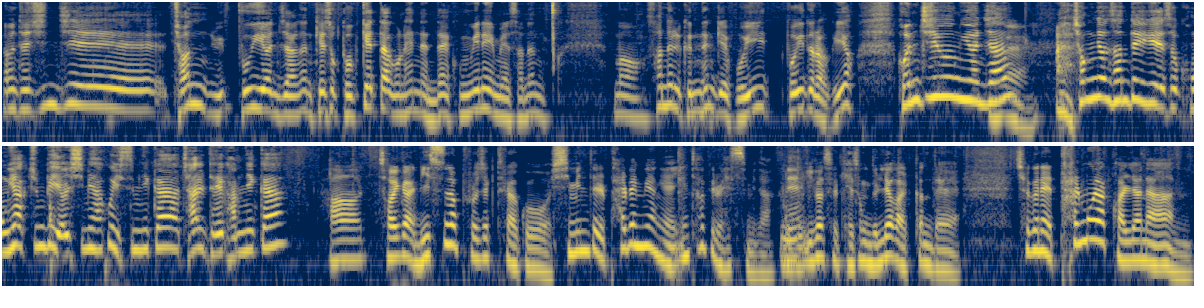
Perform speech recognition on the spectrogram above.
아무튼 신지혜 전 부위원장은 계속 돕겠다고는 했는데 국민의힘에서는 뭐 선을 긋는 게 보이 보이더라고요. 권지웅 위원장 네. 청년 선대위에서 공약 준비 열심히 하고 있습니까? 잘 돼 갑니까? 아, 저희가 리스너 프로젝트라고 시민들 800명의 인터뷰를 했습니다. 그리고 네. 이것을 계속 늘려갈 건데 최근에 탈모약 관련한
